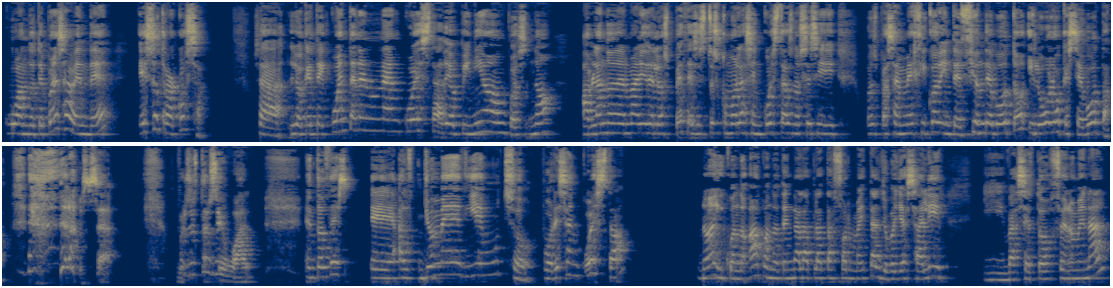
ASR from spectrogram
cuando te pones a vender, es otra cosa. O sea, lo que te cuentan en una encuesta de opinión, pues no. Hablando del mar y de los peces, esto es como las encuestas, no sé si os pasa en México, de intención de voto y luego lo que se vota. o sea, pues esto es igual. Entonces, eh, yo me guié mucho por esa encuesta, ¿no? Y cuando, ah, cuando tenga la plataforma y tal, yo voy a salir y va a ser todo fenomenal.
